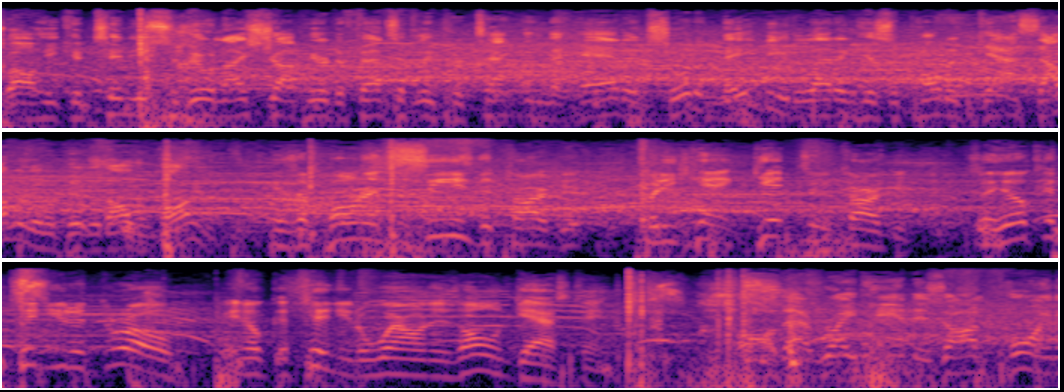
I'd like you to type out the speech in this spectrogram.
Well, he continues to do a nice job here defensively protecting the head and sort of maybe letting his opponent gas out a little bit with all the volume. His opponent sees the target, but he can't get to the target. So he'll continue to throw, and he'll continue to wear on his own gas tank. Oh, that right hand is on point.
